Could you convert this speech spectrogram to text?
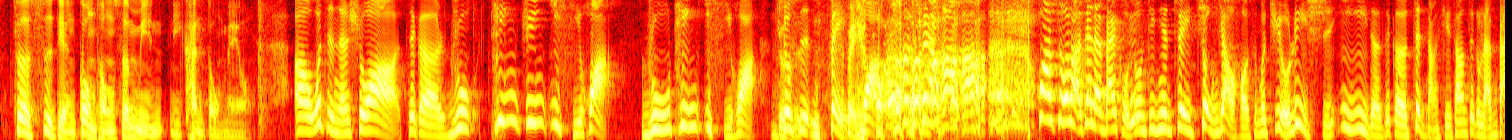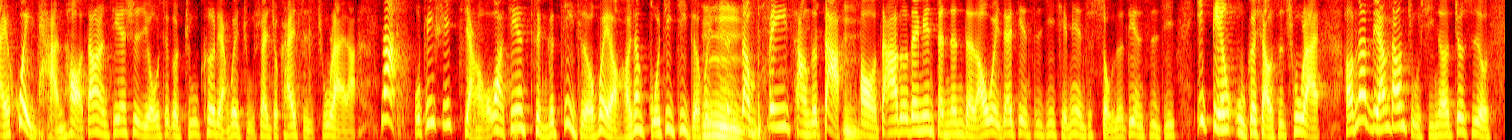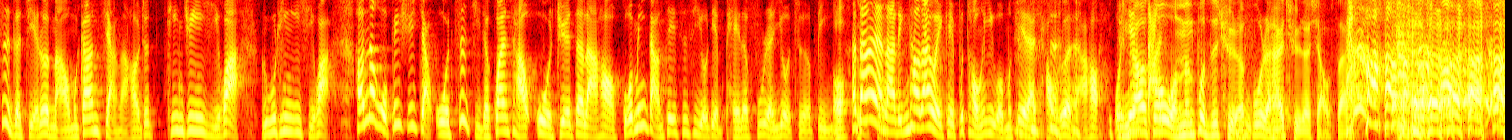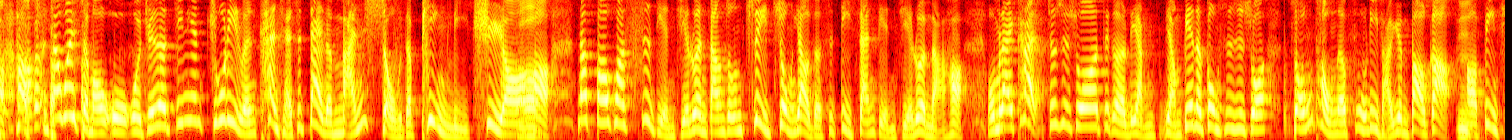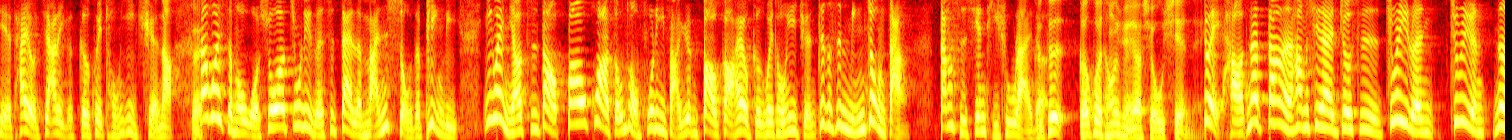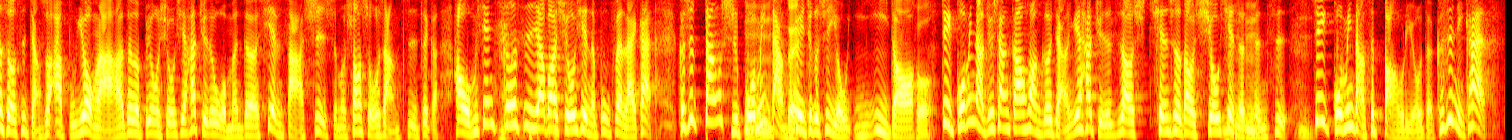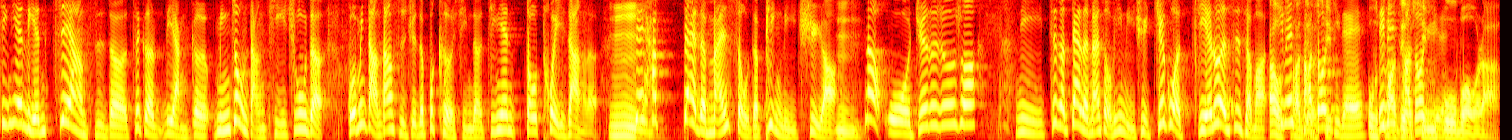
这四点共同声明，你看懂没有？呃，我只能说啊，这个如听君一席话。如听一席话，就是 废话。话说了，在蓝白口中，今天最重要哈，什么具有历史意义的这个政党协商，这个蓝白会谈哈，当然今天是由这个朱科两位主帅就开始出来了。那我必须讲哦，哇，今天整个记者会哦，好像国际记者会阵仗非常的大哦，大家都在那边等等等，然后我也在电视机前面就守着电视机，一点五个小时出来。好，那两党主席呢，就是有四个结论嘛，我们刚刚讲了哈，就听君一席话，如听一席话。好，那我必须讲我自己的观察，我觉得啦哈。国民党这次是有点赔了夫人又折兵。哦，那当然了，林涛待会可以不同意，我们可以来讨论啊 哈。林涛说我们不止娶了夫人，还娶了小三。好，那为什么我我觉得今天朱立伦看起来是带了满手的聘礼去哦？哈，那包括四点结论当中最重要的是第三点结论嘛？哈，我们来看，就是说这个两两边的共识是说，总统呢赴立法院报告，啊，并且他有加了一个阁魁同意权啊。那为什么我说朱立伦是带了满手的聘礼？因为你要知道，包括总统。赴立法院报告，还有阁魁同意权，这个是民众党。当时先提出来的，可是阁魁同意权要修宪呢？对，好，那当然他们现在就是朱立伦，朱立伦那时候是讲说啊，不用啦，他这个不用修宪，他觉得我们的宪法是什么双手掌制，这个好，我们先搁置要不要修宪的部分来看。可是当时国民党对这个是有疑义的哦，对，国民党就像刚晃哥讲，因为他觉得知道牵涉到修宪的层次，所以国民党是保留的。可是你看今天连这样子的这个两个民众党提出的，国民党当时觉得不可行的，今天都退让了，嗯，所以他。带了满手的聘礼去啊，那我觉得就是说。你这个带了满手聘礼去，结果结论是什么？因为耍多几嘞，因为耍多几嘞，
